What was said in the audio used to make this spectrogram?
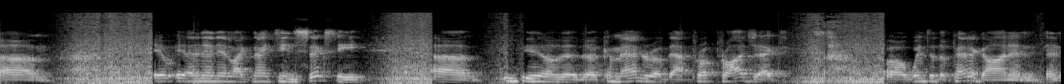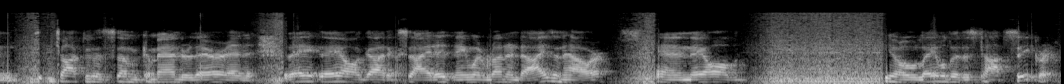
Um, it, and then in like 1960, uh, you know, the, the commander of that pro- project uh, went to the Pentagon and, and talked with some commander there, and they they all got excited and they went running to Eisenhower, and they all, you know, labeled it as top secret.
